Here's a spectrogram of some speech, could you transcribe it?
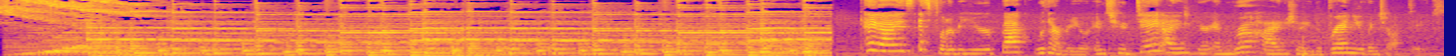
Hey guys, it's Flutterby here, back with our video, and today I am here in High to show you the brand new winter updates.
